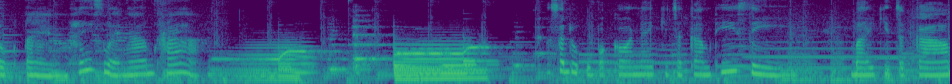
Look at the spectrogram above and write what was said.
ตกแต่งให้สวยงามค่ะวัสดุอุปกรณ์ในกิจกรรมที่ 4 ใบกิจกรรม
